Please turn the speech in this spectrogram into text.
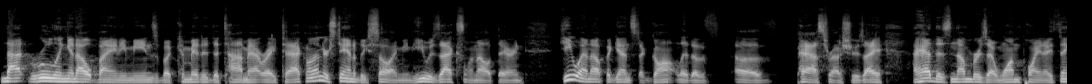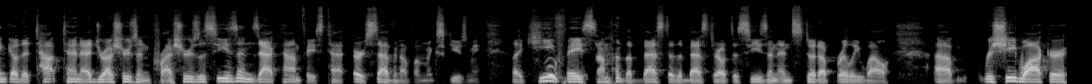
not ruling it out by any means, but committed to Tom at right tackle. Understandably so. I mean, he was excellent out there, and he went up against a gauntlet of of pass rushers. I I had this numbers at one point. I think of the top ten edge rushers and pressures this season, Zach Tom faced ten or seven of them. Excuse me. Like he Oof. faced some of the best of the best throughout the season and stood up really well. Um, Rasheed Walker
